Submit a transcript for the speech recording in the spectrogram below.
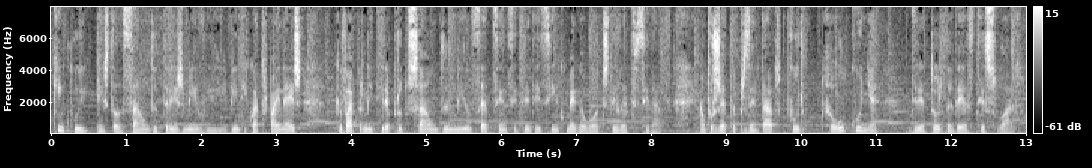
que inclui a instalação de 3.024 painéis que vai permitir a produção de 1.735 megawatts de eletricidade. É um projeto apresentado por Raul Cunha, diretor da DST Solar.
